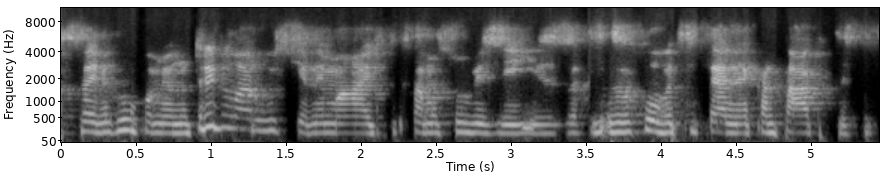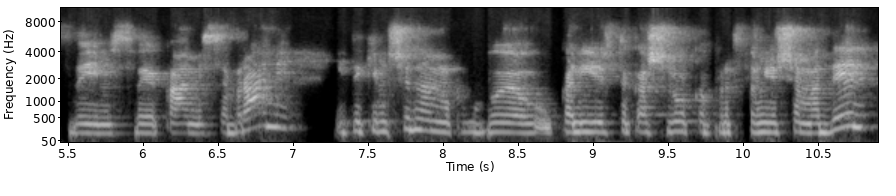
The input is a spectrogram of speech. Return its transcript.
сваімі групамі унутры беларусі яны маюць таксама сувязі і захоўваць сацыяльныя контакты со сваімі сваякамі сябрамі і таким чынам как бы калі ёсць такая шырокая прадстаўнейшая модель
